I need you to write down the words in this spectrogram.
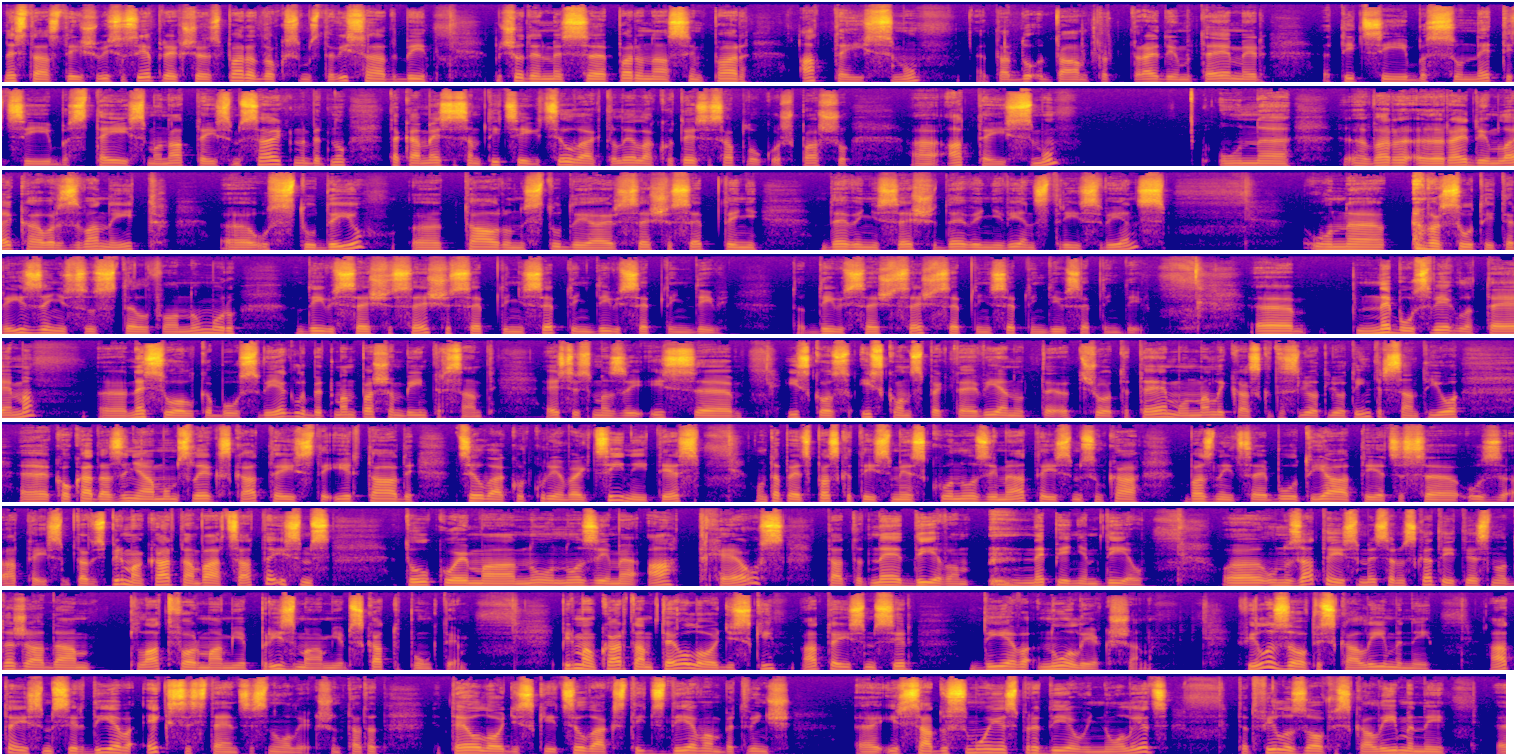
Nestāstīšu visus iepriekšējos paradoksus, mums te visādi bija, bet šodien mēs parunāsim par ateismu. Tā, tā, tā raidījuma tēma ir uh, ticības un neticības, teisma un ateisma saikne, bet, nu, tā kā mēs esam ticīgi cilvēki, tad lielākoties es aplūkošu pašu uh, ateismu, un uh, var uh, raidījuma laikā var zvanīt uh, uz studiju, uh, tālruni studijā ir 67 969 131, un uh, var sūtīt arī izziņas uz telefonu numuru 266 77 272. Tad 266, 77, 272. Nebūs viegla tēma, nesolu, ka būs viegli, bet man pašam bija interesanti. Es vismaz iz, izkos, izkonspektēju vienu te, šo te tēmu, un man likās, ka tas ļoti, ļoti interesanti, jo uh, kaut kādā ziņā mums liekas, ka ateisti ir tādi cilvēki, kur kuriem vajag cīnīties, un tāpēc paskatīsimies, ko nozīmē ateisms un kā baznīcai būtu jātiecas eh, uz ateismu. Tad vispirmām kārtām vārds ateisms tulkojumā nu, nozīmē atheos, tātad ne dievam, nepieņem dievu. Eh, un uz ateismu mēs varam skatīties no dažādām platformām, jeb prizmām, jeb skatu punktiem. Pirmām kārtām teoloģiski ateisms ir dieva noliekšana. Filozofiskā līmenī ateisms ir dieva eksistences noliekšana. Tātad teoloģiski cilvēks tic dievam, bet viņš e, ir sadusmojies pret dievu, viņu noliedz, tad filozofiskā līmenī e,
